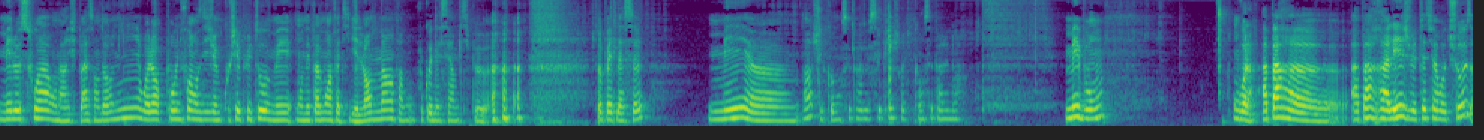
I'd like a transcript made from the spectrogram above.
Mais le soir, on n'arrive pas à s'endormir. Ou alors, pour une fois, on se dit, je vais me coucher plus tôt, mais on n'est pas moins fatigué le lendemain. Enfin, bon, vous connaissez un petit peu Je dois pas être la seule. Mais... Euh... Oh, j'ai commencé par le sépia, j'aurais dû commencer par le noir. Mais bon. Voilà, à part, euh, à part râler, je vais peut-être faire autre chose.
